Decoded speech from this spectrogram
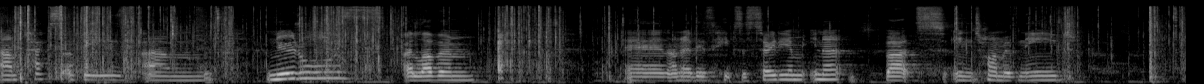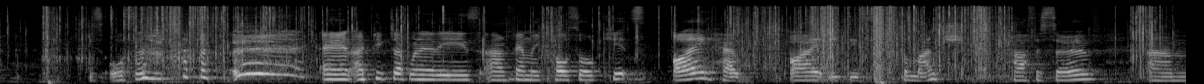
um, packs of these um, noodles. I love them. And I know there's heaps of sodium in it, but in time of need, is awesome. and I picked up one of these um, family coleslaw kits. I have, I eat this for lunch, half a serve. Um,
